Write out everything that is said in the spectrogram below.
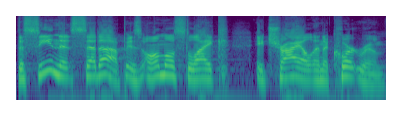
the scene that's set up is almost like a trial in a courtroom.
